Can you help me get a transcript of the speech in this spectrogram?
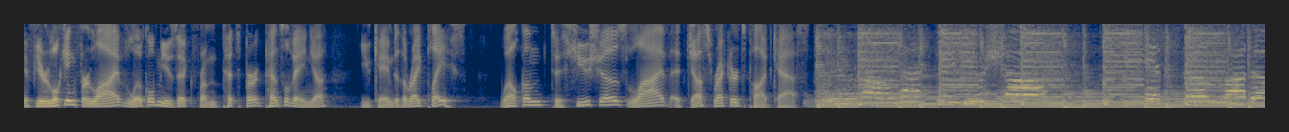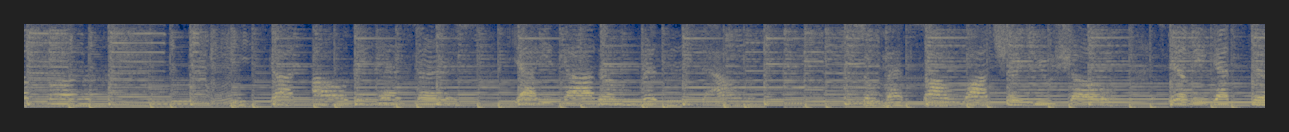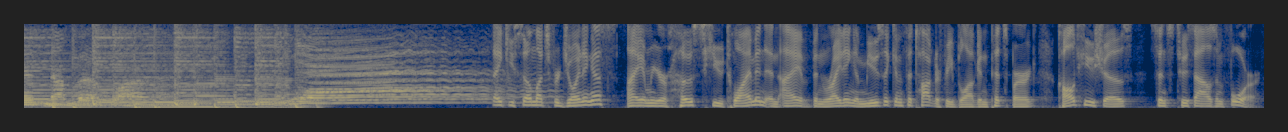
If you're looking for live local music from Pittsburgh, Pennsylvania, you came to the right place. Welcome to Hugh Show's Live at Just Records podcast. We're all at the Hugh Show. It's a lot of fun. He's got all the answers. Yeah, he's got them written down. So let's all watch a Hugh Show gets to number one. Yeah. Thank you so much for joining us. I am your host, Hugh Twyman, and I have been writing a music and photography blog in Pittsburgh called Hugh Shows since 2004.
